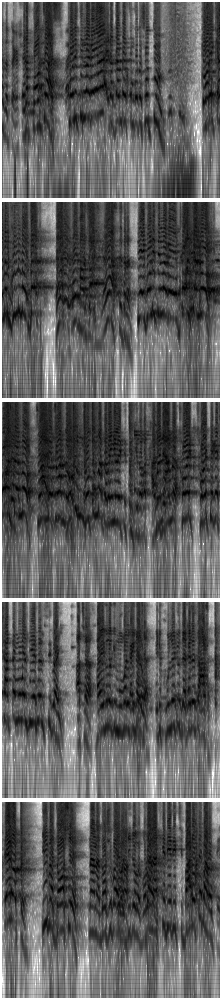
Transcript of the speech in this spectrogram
হাজার টাকা এটা পঞ্চাশ। পলিথিন লাগাইয়া এটা দাম রাখছেন কত? সত্তর। তোর খালি। আমরা ছয় থেকে সাতটা মোবাইল দিয়ে ফেলছি ভাই। আচ্ছা ভাই এগুলো কি মোবাইল কিনা? কাইটা আছে একটু দেখা যেত তেরোতে। কি ভাই দশে? না না দশে বড় আজকে দিয়ে দিচ্ছি। বারোতে বারোতে।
